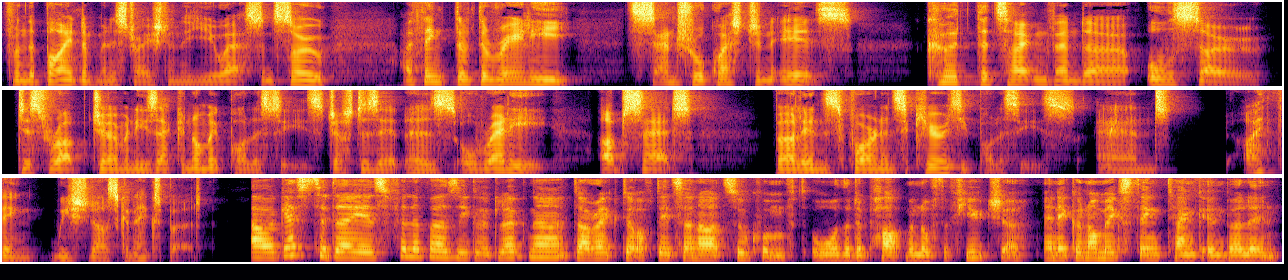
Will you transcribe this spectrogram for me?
from the Biden administration in the US. And so I think that the really central question is could the Zeitenwende also disrupt Germany's economic policies, just as it has already upset Berlin's foreign and security policies? And I think we should ask an expert. Our guest today is Philippa Sigl-Glöckner, Director of Dezernat Zukunft, or the Department of the Future, an economics think tank in Berlin.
